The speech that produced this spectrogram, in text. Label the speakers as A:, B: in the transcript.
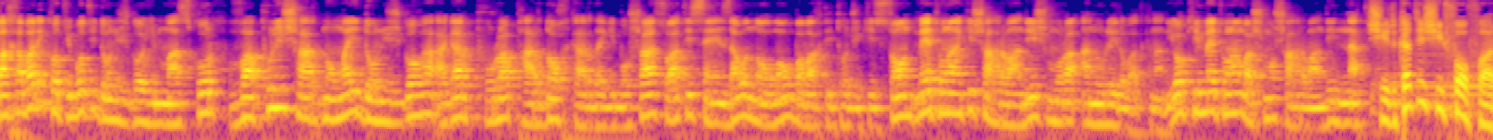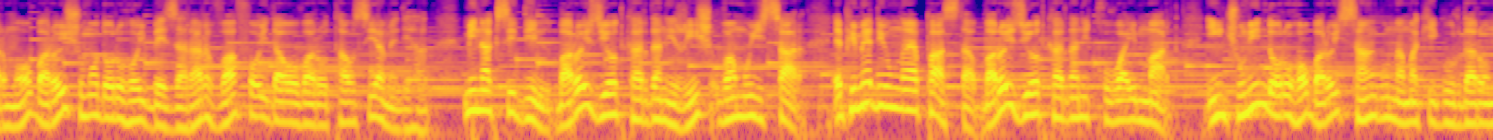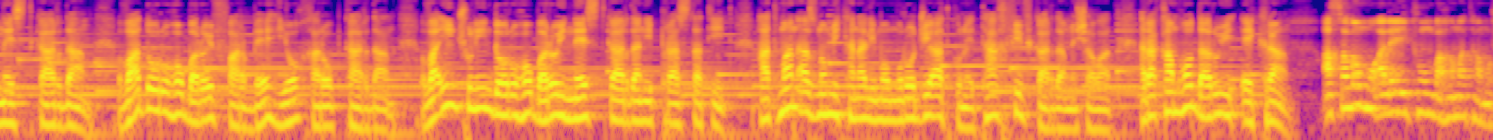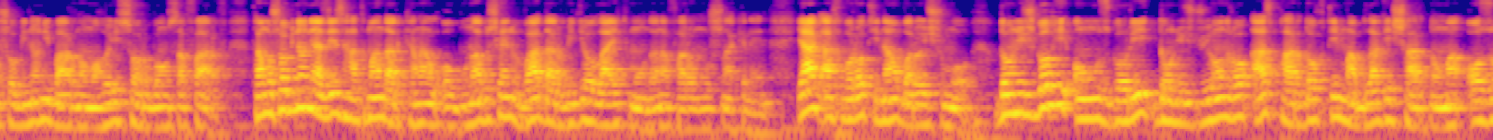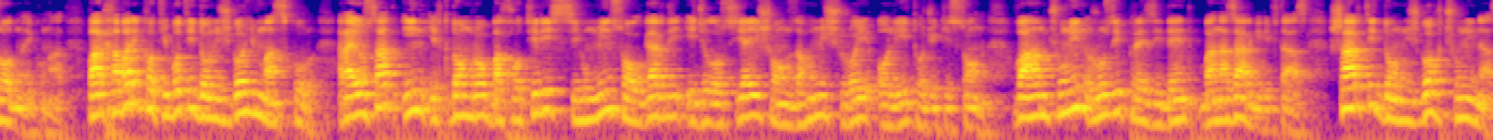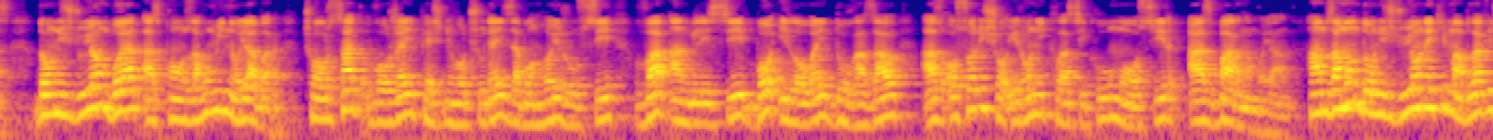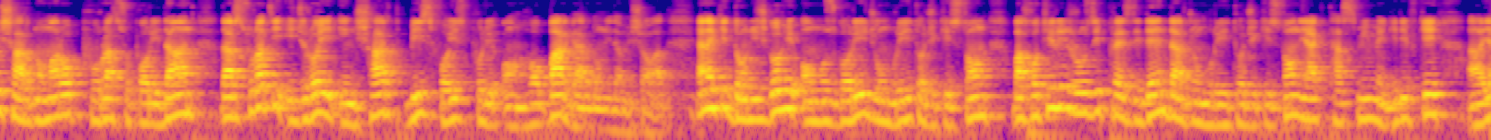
A: ба хабари котиботи донишгоҳи мазкур ва пули шартномаи донишгоҳа агар пурра пардохт кардагӣ бошад соати 1300 ба вақти тоҷикистон метавонанд ки шаҳрвандии шуморо аннулировать кунанд ё ки метавонанд ба шумо шаҳрвандӣ натиҳанд
B: ширкати шифофармо барои шумо дорӯҳои безарар ва фоидаоверро тавсия медиҳад. Миноксидил барои зиёд кардани риш ва мӯи сар эпимедиумная паста барои зиёд кардани қувваи мард инчунин дорӯҳо барои сангу намаки гурдаро нест кардан ва дорӯҳо барои фарбеҳ ё хароб кардан ва инчунин дорӯҳо барои нест кардани простатит. ҳатман аз номи канали мо муроҷиат кунед тахфиф карда мешавад. рақамҳо дар рӯи экран
A: ассалому алайкум ба ҳама тамошобинони барномаҳои сорбон сафаров. Тамошобинони азиз ҳатман дар канал обуна бошед ва дар видео лайк мондана фаромӯш накунед. Як ахбороти нав барои шумо. Донишгоҳи омӯзгорӣ донишҷӯёнро аз пардохти маблағи шартнома озод мекунад. Бар хабари котиботи донишгоҳи мазкур. Раёсат ин иқдомро ба хотири сиюмин солгарди иҷлосияи шонздаҳуми шӯрои олии тоҷикистон ва ҳамчунин рӯзи президент ба назар гирифтааст шарти донишгоҳ чунин аст донишҷӯён бояд аз 15 ноябр 400 вожаи пешниҳодшудаи забонҳои русӣ ва англисӣ бо иловаи ду ғазал аз осори шоирони классикуу муосир аз бар намоянд. Ҳамзамон донишҷӯёне ки маблағи шартномаро пурра супоридаанд дар сурати иҷрои ин шарт 20 фоиз пули онҳо баргардонида мешавад. Яъне ки донишгоҳи омӯзгории ҷумҳурии тоҷикистон ба хотири рӯзи президент дар ҷумҳурии тоҷикистон як тасмим мегирифт ки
